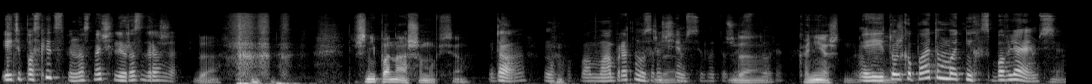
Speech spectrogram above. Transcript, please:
и эти последствия нас начали раздражать. Да. Потому что не по-нашему все. Да, ну, мы обратно возвращаемся в эту же Да, историю. конечно. И конечно. только поэтому мы от них избавляемся.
